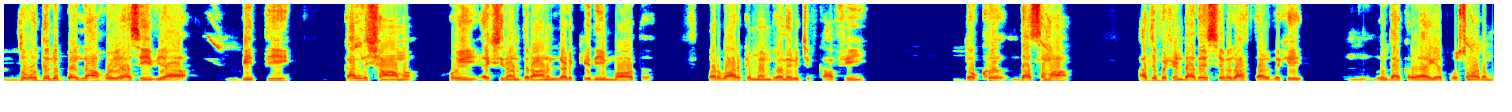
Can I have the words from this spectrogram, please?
ਦੋ ਦਿਨ ਪਹਿਲਾਂ ਹੋਇਆ ਸੀ ਵਿਆਹ ਬੀਤੀ ਕੱਲ ਸ਼ਾਮ ਹੋਈ ਐਕਸੀਡੈਂਟ ਦੌਰਾਨ ਲੜਕੇ ਦੀ ਮੌਤ। ਪਰਿਵਾਰਕ ਮੈਂਬਰਾਂ ਦੇ ਵਿੱਚ ਕਾਫੀ ਦੁੱਖ ਦਾ ਸਮਾਂ। ਅੱਜ ਬਠਿੰਡਾ ਦੇ ਸਿਵਲ ਹਸਪਤਾਲ ਵਿਖੇ ਅਮ, ਉਹਦਾ ਕਰਵਾਇਆ ਗਿਆ ਪੋਸਟਮਾਰਟਮ।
